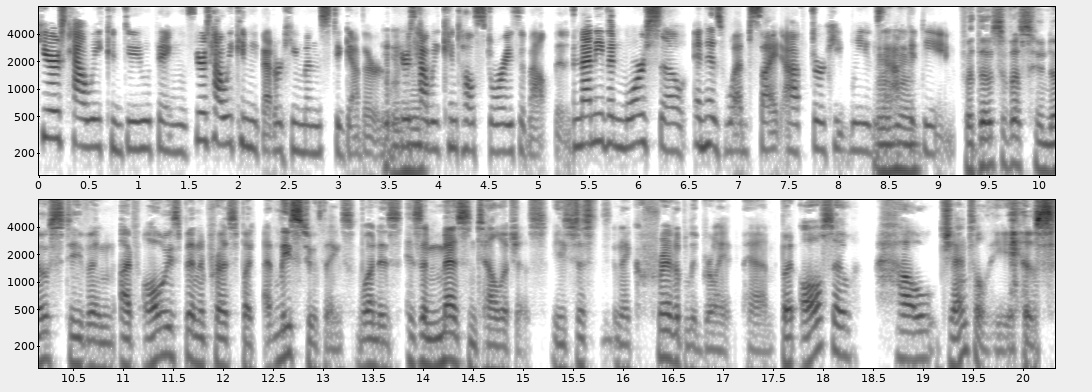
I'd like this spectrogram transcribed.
here's how we can do things. Here's how we can be better humans together. Mm-hmm. Here's how we can tell stories about this. And then even more so in his website after he leaves mm-hmm. academe. For those of us who know Steven, I've always been impressed by at least two things. One is his immense intelligence. He's just an incredibly brilliant man, but also how gentle he is.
